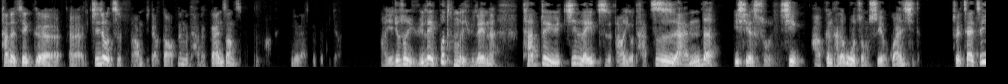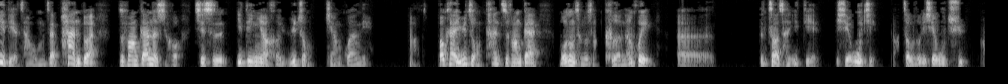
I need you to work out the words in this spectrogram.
它的这个呃肌肉脂肪比较高，那么它的肝脏脂肪相对来说会比较低啊，也就是说鱼类不同的鱼类呢，它对于积累脂肪有它自然的一些属性啊，跟它的物种是有关系的。所以在这一点上，我们在判断脂肪肝的时候，其实一定要和鱼种相关联。抛开鱼种谈脂肪肝，某种程度上可能会呃造成一点一些误解啊，走入一些误区啊。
